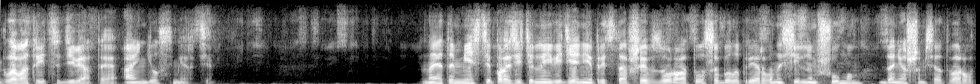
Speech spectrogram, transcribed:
Глава 39. Ангел смерти. На этом месте поразительное видение, представшее взору Атоса, было прервано сильным шумом, донесшимся от ворот.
